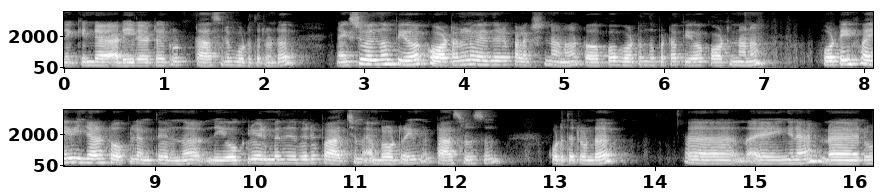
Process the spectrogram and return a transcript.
നെക്കിന്റെ അടിയിലായിട്ട് ഒരു ടാസിലും കൊടുത്തിട്ടുണ്ട്. നെക്സ്റ്റ് വരുന്നത് പ്യുവർ കോട്ടണിൽ വരുന്ന ഒരു കളക്ഷനാണ് top bottom dupatta pure cotton ആണ്. ഫോർട്ടി ഫൈവ് ഇഞ്ചാണ് ടോപ്പ് ലെങ്ത്ത് വരുന്നത്. യോക്കിൽ വരുമ്പോൾ ഇതൊരു പാച്ചും എംബ്രോയ്ഡറിയും ടാസിൽസും കൊടുത്തിട്ടുണ്ട്. ഇങ്ങനെ ഒരു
